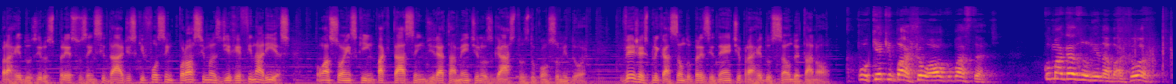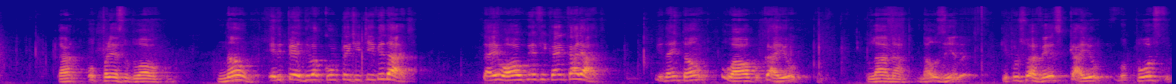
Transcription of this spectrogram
para reduzir os preços em cidades que fossem próximas de refinarias, com ações que impactassem diretamente nos gastos do consumidor. Veja a explicação do presidente para a redução do etanol. Por que, que baixou o álcool bastante? Como a gasolina baixou, tá? o preço do álcool não, ele perdeu a competitividade. Daí o álcool ia ficar encalhado. E daí então o álcool caiu lá na, na usina, que por sua vez caiu no posto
